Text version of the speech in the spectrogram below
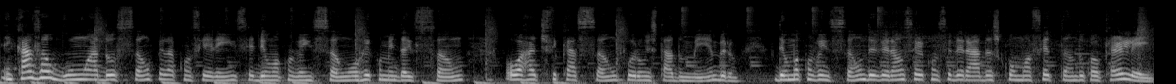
Em caso algum, a adoção pela conferência de uma convenção ou recomendação ou a ratificação por um Estado-membro de uma convenção deverão ser consideradas como afetando qualquer lei,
